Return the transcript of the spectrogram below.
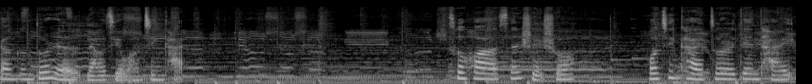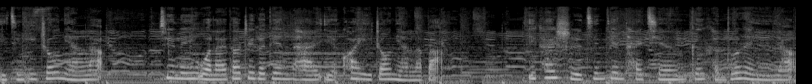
让更多人了解王俊凯。策划三水说：“王俊凯昨日电台已经一周年了，距离我来到这个电台也快一周年了吧？一开始进电台前，跟很多人一样，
